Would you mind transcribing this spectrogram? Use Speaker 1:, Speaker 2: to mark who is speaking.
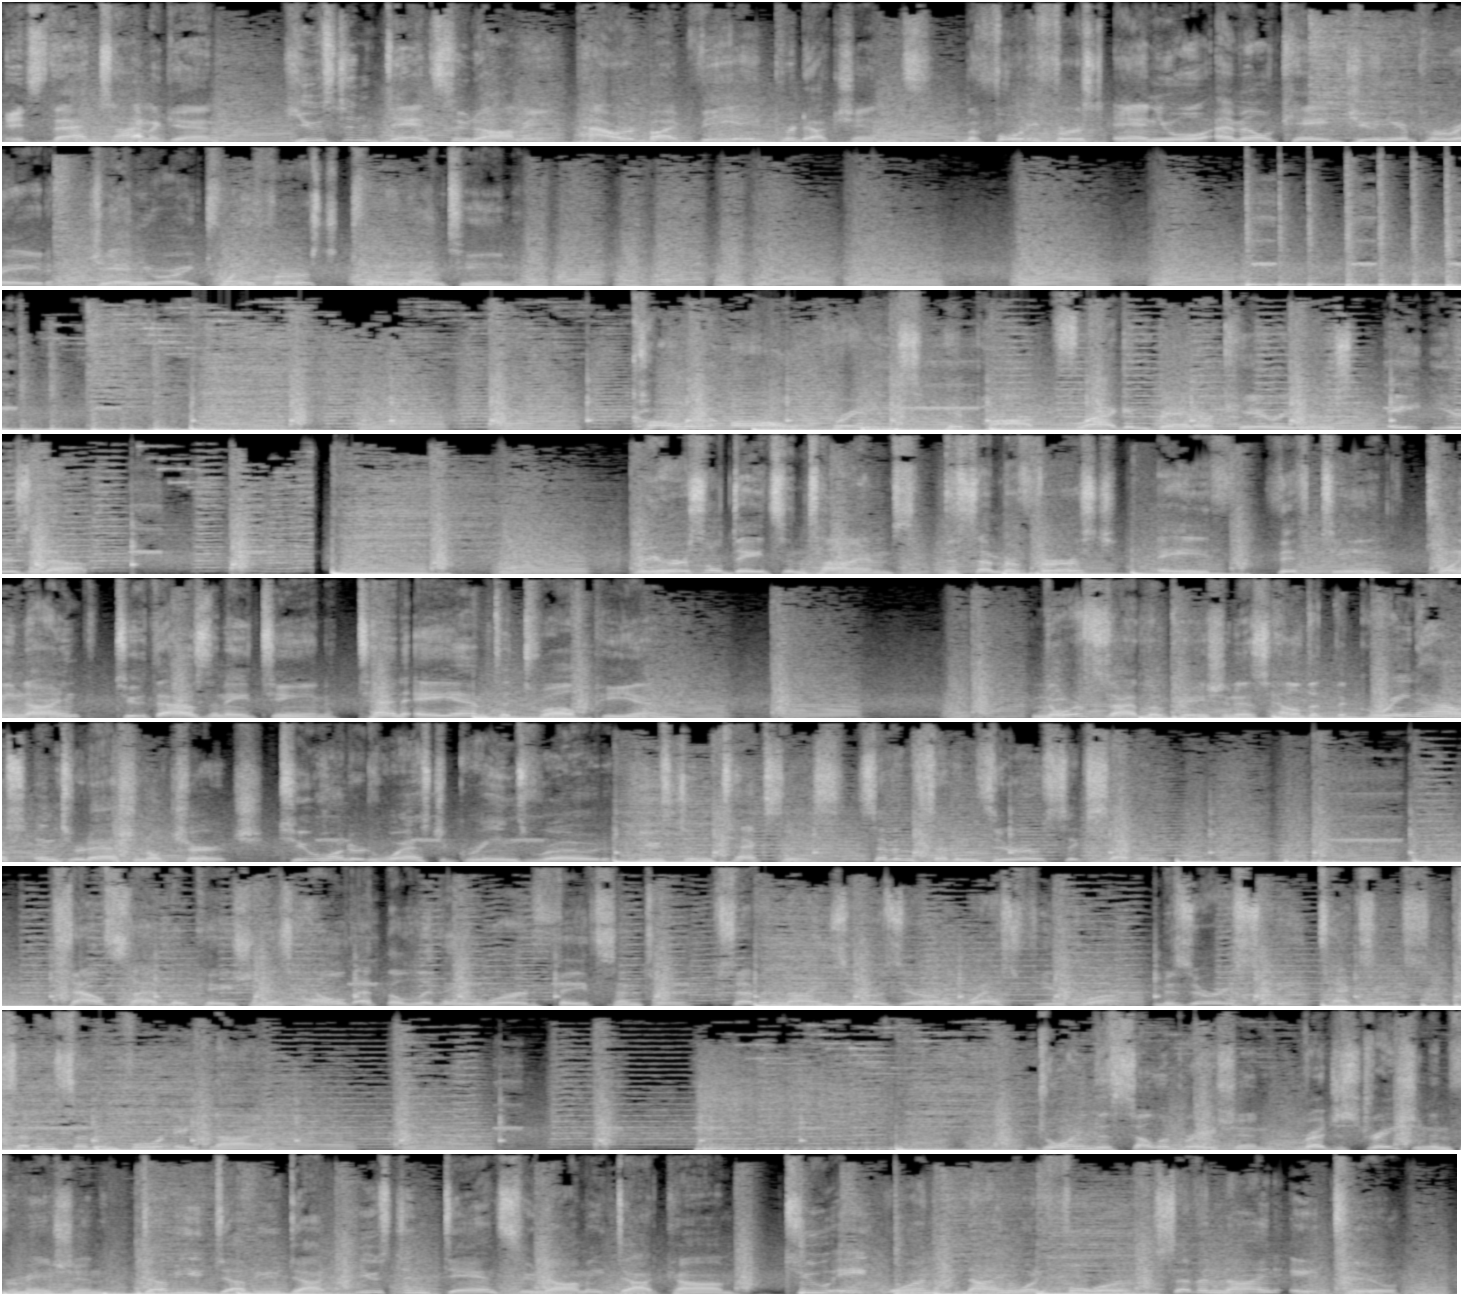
Speaker 1: It's that time again. Houston Dance Tsunami, powered by VA Productions. The 41st Annual MLK Junior Parade, January 21st, 2019. Calling all praise, hip hop, flag and banner carriers, 8 years and up. Rehearsal dates and times December 1st, 8th, 15th, 29th, 2018, 10 a.m. to 12 p.m. Northside location is held at the Greenhouse International Church, 200 West Greens Road, Houston, Texas, 77067. Southside location is held at the Living Word Faith Center, 7900 West Fuqua, Missouri City, Texas, 77489. Join the celebration. Registration information www.houstondancetsunami.com 281 914 7982.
